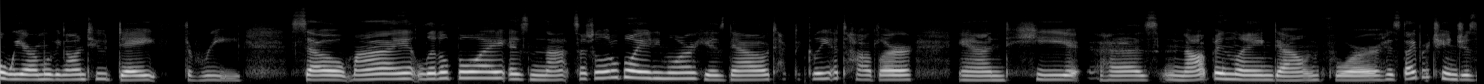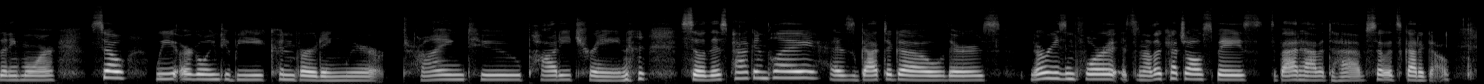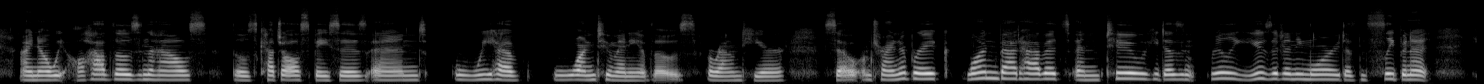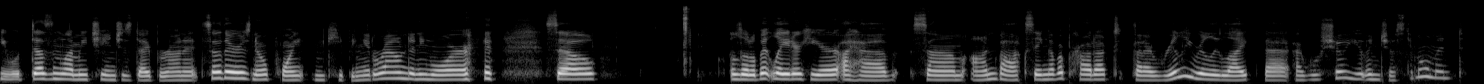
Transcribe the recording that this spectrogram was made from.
We are moving on to day three. So, my little boy is not such a little boy anymore. He is now technically a toddler, and he has not been laying down for his diaper changes anymore. So, we are going to be converting. We're trying to potty train. so, this pack and play has got to go. There's no reason for it. It's another catch all space. It's a bad habit to have, so it's got to go. I know we all have those in the house those catch all spaces, and we have one too many of those around here. So I'm trying to break one bad habits, and two, he doesn't really use it anymore. He doesn't sleep in it. He doesn't let me change his diaper on it, so there is no point in keeping it around anymore. so a little bit later here, I have some unboxing of a product that I really, really like that I will show you in just a moment.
